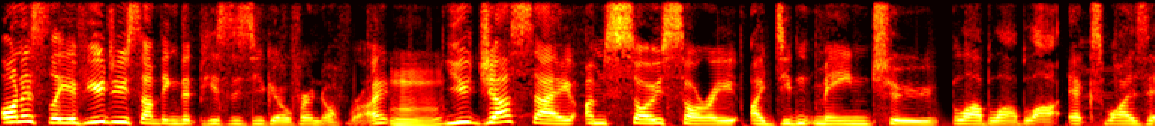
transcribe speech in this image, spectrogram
honestly, if you do something that pisses your girlfriend off, right? Mhm. You just say, "I'm so sorry. I didn't mean to." Blah blah blah. X Y Z.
